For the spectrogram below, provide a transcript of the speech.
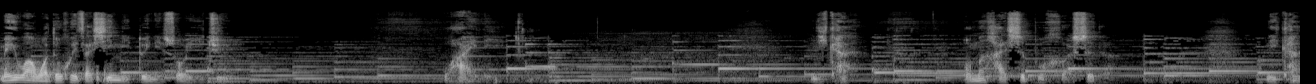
每晚我都会在心里对你说一句：“我爱你。”你看，我们还是不合适的。你看，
